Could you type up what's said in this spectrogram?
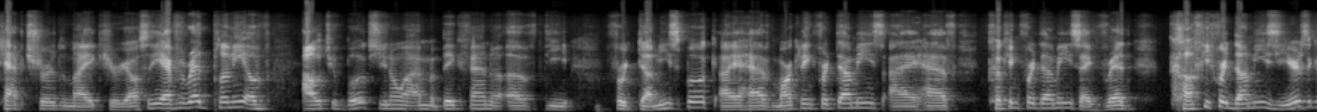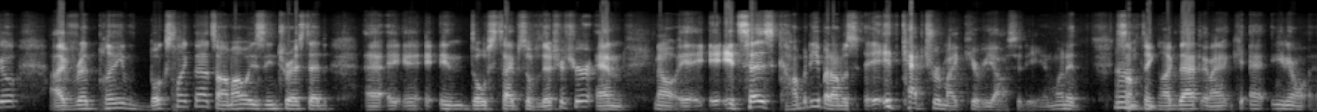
captured my curiosity. I've read plenty of how to books. You know, I'm a big fan of the For Dummies book. I have Marketing for Dummies. I have Cooking for Dummies. I've read Coffee for Dummies years ago. I've read plenty of books like that, so I'm always interested uh, in, those types of literature. And you know, it, it, says comedy, but I was it captured my curiosity, and when it mm. something like that, and I, uh, you know,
